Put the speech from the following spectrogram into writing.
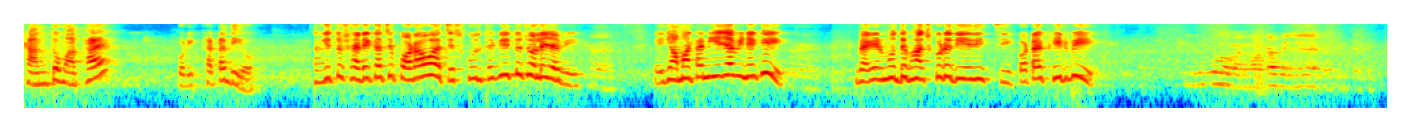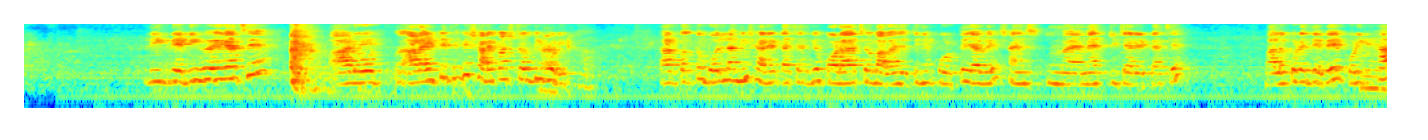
শান্ত মাথায় পরীক্ষাটা দিও। আজকে তো স্যারের কাছে পড়াও আছে স্কুল থেকেই তো চলে যাবি। হ্যাঁ, এই জামাটা নিয়ে যাবি নাকি? ব্যাগের মধ্যে ভাঁজ করে দিয়ে দিচ্ছি। কটায় ফিরবি। লিগ রেডি হয়ে গেছে। আর ওর আড়াইটে থেকে সাড়ে পাঁচটা অবধি হ্যাঁ। পরীক্ষা। তারপর তো বললামই স্যারের কাছে আজকে পড়া আছে বাবা যতীনে পড়তে যাবে সায়েন্স ম্যাথ টিচারের কাছে। ভালো করে দেবে পরীক্ষা।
